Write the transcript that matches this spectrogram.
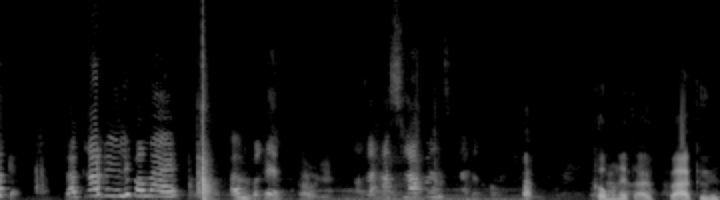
Oké, dan krijgen jullie van mij een bril. Want wij gaan slapend naar de dromenwereld. We komen net uit Baku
